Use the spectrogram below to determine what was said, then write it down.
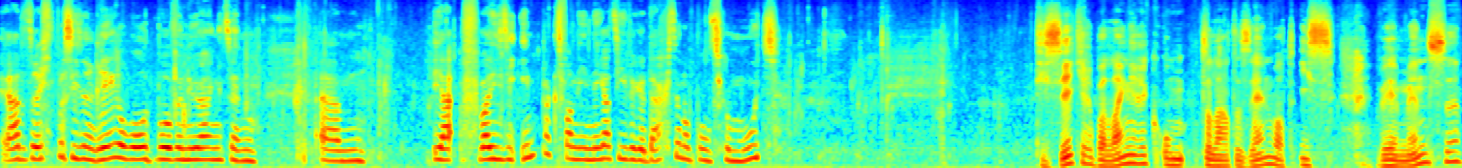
Ja, dat er echt precies een regenwolk boven u hangt. En ehm, ja, wat is die impact van die negatieve gedachten op ons gemoed? Het is zeker belangrijk om te laten zijn wat is. Wij mensen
